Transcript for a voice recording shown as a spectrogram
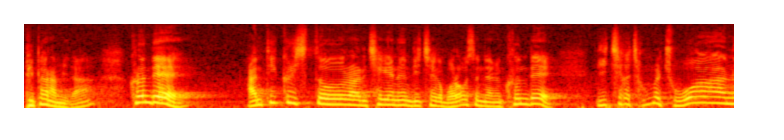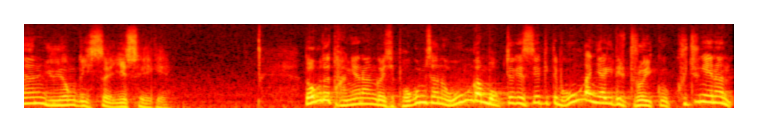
비판합니다. 그런데 안티크리스토라는 책에는 니체가 뭐라고 썼냐면 그런데 니체가 정말 좋아하는 유형도 있어요. 예수에게. 너무도 당연한 것이 복음서는 온갖 목적에서 쓰였기 때문에 온갖 이야기들이 들어있고 그 중에는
